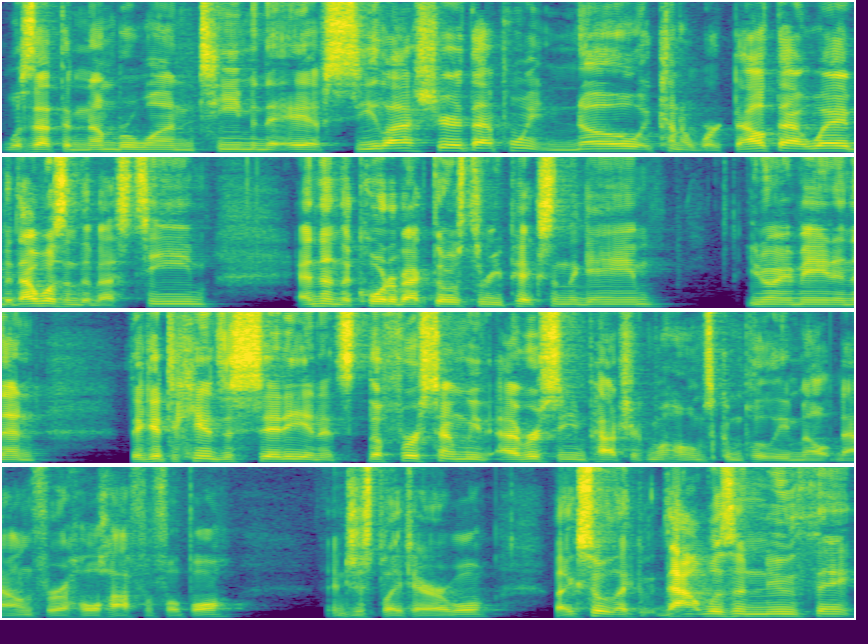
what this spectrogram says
was that the number one team in the AFC last year at that point? No, it kind of worked out that way, but that wasn't the best team. And then the quarterback throws three picks in the game. You know what I mean? And then they get to Kansas City, and it's the first time we've ever seen Patrick Mahomes completely melt down for a whole half of football and just play terrible. Like so, like that was a new thing.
